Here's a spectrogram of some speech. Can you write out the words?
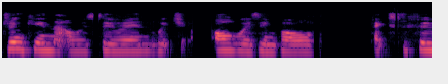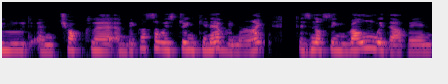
drinking that I was doing, which always involved extra food and chocolate. And because I was drinking every night, there's nothing wrong with having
